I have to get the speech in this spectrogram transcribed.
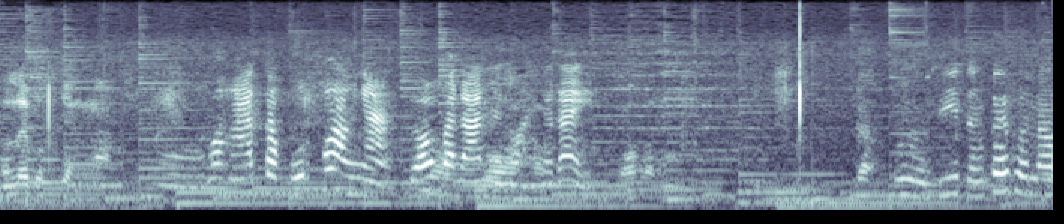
มันเลยบอกอย่างน้ำว่าหาตะพุดขว้างงาจอบาดาลหน่อยๆก็ได้ำบอกว่าอืมดีตั้งแต่เพิ่นเอา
